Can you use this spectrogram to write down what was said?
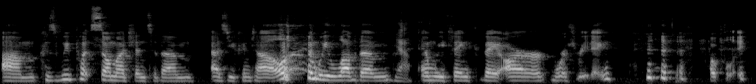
because um, we put so much into them, as you can tell, and we love them, yeah. and we think they are worth reading. Hopefully.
